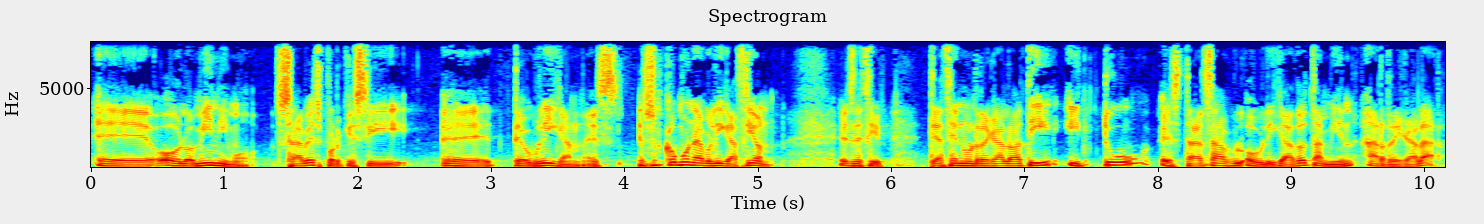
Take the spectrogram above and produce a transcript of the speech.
eh, o lo mínimo, ¿sabes? Porque si eh, te obligan, es, es como una obligación. Es decir, te hacen un regalo a ti y tú estás ob- obligado también a regalar.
